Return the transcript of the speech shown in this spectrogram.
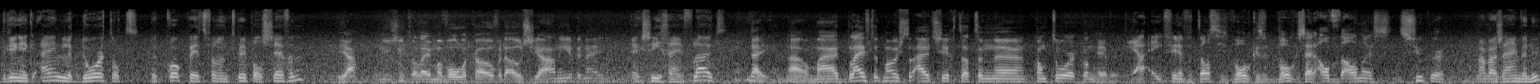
Dring ik eindelijk door tot de cockpit van een 777. Ja, en u ziet alleen maar wolken over de oceaan hier beneden. Ik zie geen fluit. Nee, nou, maar het blijft het mooiste uitzicht dat een uh, kantoor kan hebben. Ja, ik vind het fantastisch. Wolken, wolken zijn altijd anders. Super. Maar waar zijn we nu?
